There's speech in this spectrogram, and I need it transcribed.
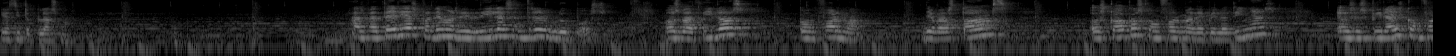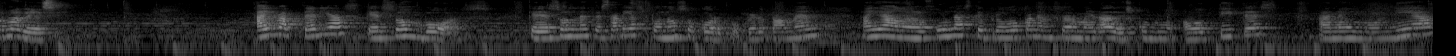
e o citoplasma. As bacterias podemos dividilas en tres grupos. Os bacilos con forma de bastóns, os cocos con forma de pelotiñas e os espirais con forma de S. Hai bacterias que son boas que son necesarias para o noso corpo, pero tamén hai algunhas que provocan enfermedades como a otites, a neumonía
